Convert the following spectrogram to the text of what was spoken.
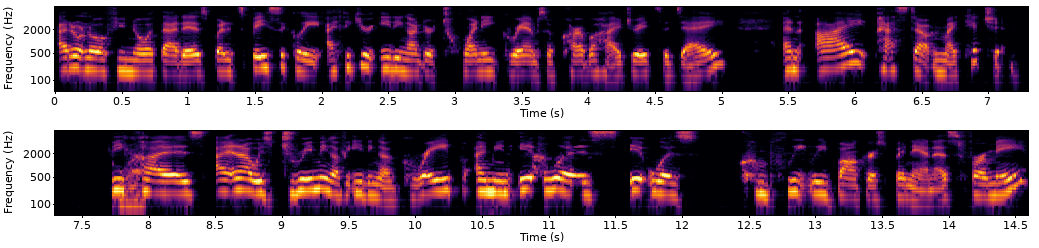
I don't know if you know what that is, but it's basically, I think you're eating under 20 grams of carbohydrates a day. And I passed out in my kitchen because, wow. I, and I was dreaming of eating a grape. I mean, it was, it was completely bonkers bananas for me.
